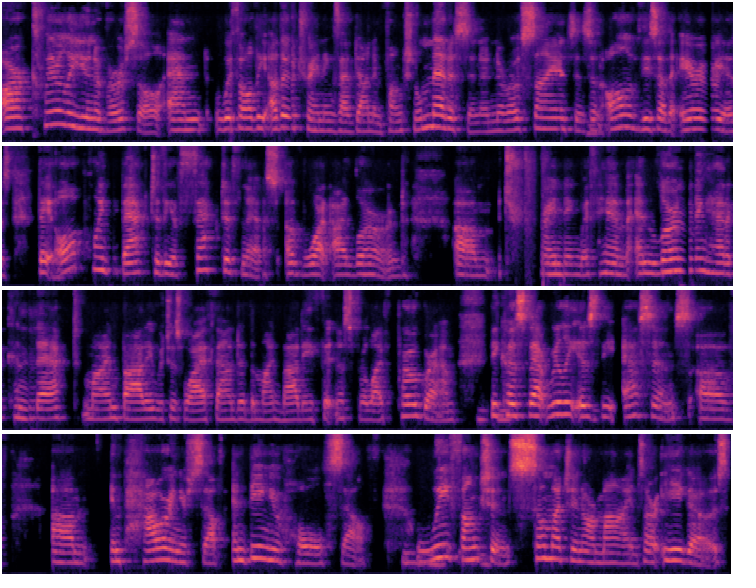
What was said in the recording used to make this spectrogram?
are clearly universal. And with all the other trainings I've done in functional medicine and neurosciences and all of these other areas, they all point back to the effectiveness of what I learned um, training with him and learning how to connect mind body, which is why I founded the Mind Body Fitness for Life program, mm-hmm. because that really is the essence of um, empowering yourself and being your whole self. Mm-hmm. We function so much in our minds, our egos,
